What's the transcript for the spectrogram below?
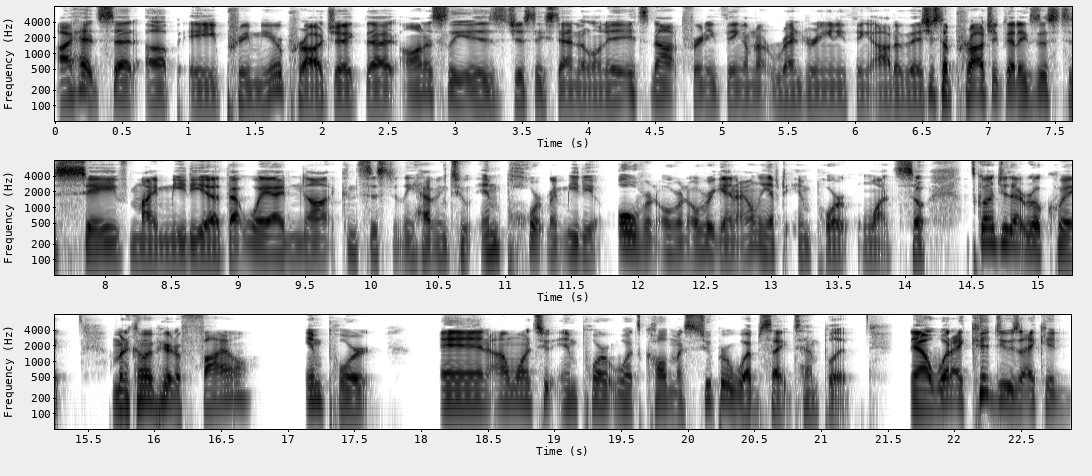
I had set up a Premiere project that honestly is just a standalone. It's not for anything. I'm not rendering anything out of it. It's just a project that exists to save my media. That way I'm not consistently having to import my media over and over and over again. I only have to import once. So let's go and do that real quick. I'm going to come up here to File, Import, and I want to import what's called my super website template. Now, what I could do is I could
